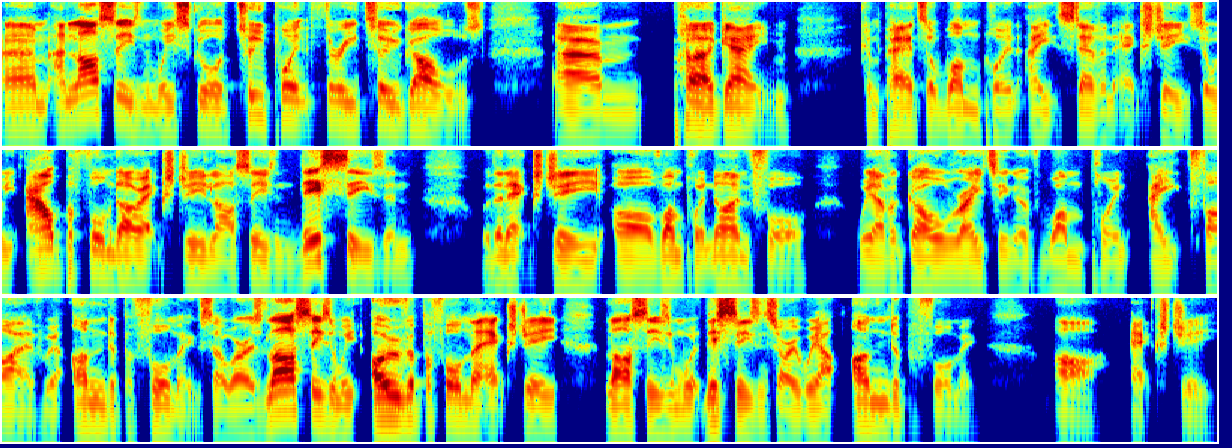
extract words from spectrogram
Um, and last season, we scored 2.32 goals um, per game compared to 1.87 XG. So we outperformed our XG last season. This season, with an XG of 1.94, we have a goal rating of 1.85. We're underperforming. So whereas last season we overperformed that XG, last season, this season, sorry, we are underperforming our XG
